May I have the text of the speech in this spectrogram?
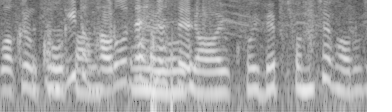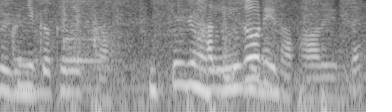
와 그럼 거기도. 바로 어, 재면은 야, 이거 거의 맵 전체 바로 재겠네. 그니까 그니까 단절이 저쪽이나. 다 바로인데.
